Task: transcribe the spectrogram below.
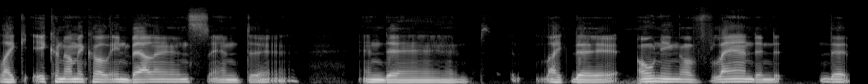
like economical imbalance and uh, and uh, like the owning of land and the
